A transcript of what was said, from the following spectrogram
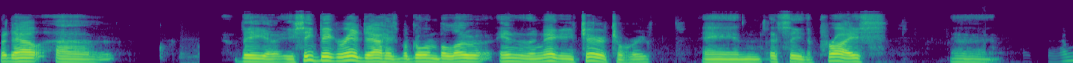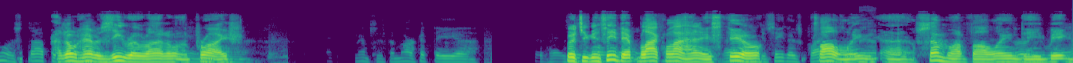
but now uh, the uh, you see, Big Red now has been going below into the negative territory, and let's see the price. Uh, I'm gonna stop I don't have a zero line on the price, uh, glimpse at the market. The, uh, but you can see that black line is still can see those prices following, uh, somewhat following the big.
